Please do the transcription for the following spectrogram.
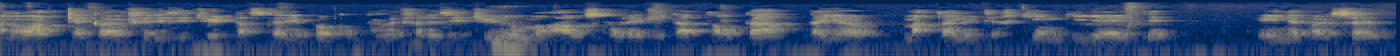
un noir qui a quand même fait des études, parce qu'à l'époque, on pouvait faire des études mm. au Morehouse College d'Atlanta. D'ailleurs, Martin Luther King y a été, et il n'est pas le seul.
